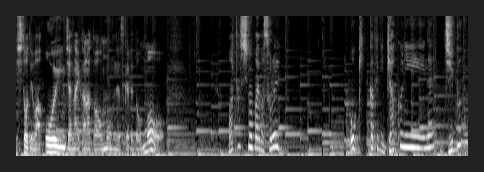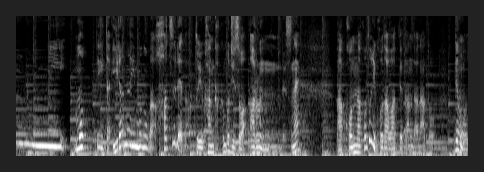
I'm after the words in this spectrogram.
人では多いんじゃないかなとは思うんですけれども私の場合はそれをきっかけに逆にね自分に持っていたいらないものが外れたという感覚も実はあるんですね。あこんなことにこだわってたんだなと。でも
